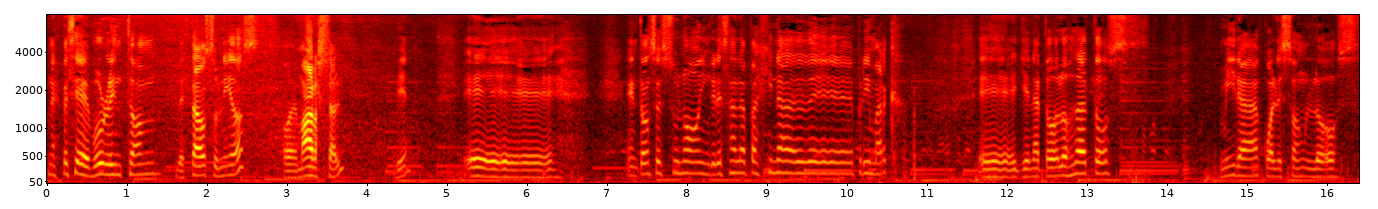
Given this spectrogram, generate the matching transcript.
Una especie de Burlington de Estados Unidos o de Marshall, ¿bien? Eh, entonces uno ingresa a la página de Primark, eh, llena todos los datos, mira cuáles son los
